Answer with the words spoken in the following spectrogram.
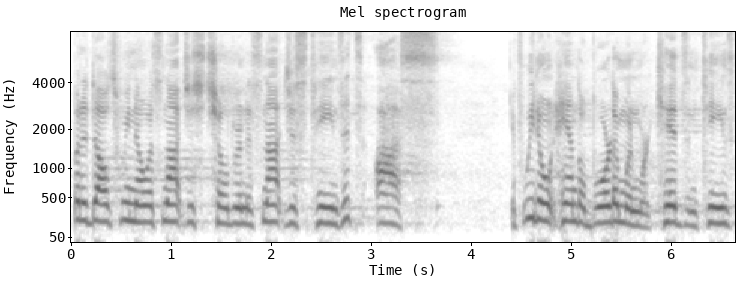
But adults, we know it's not just children, it's not just teens, it's us. If we don't handle boredom when we're kids and teens,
